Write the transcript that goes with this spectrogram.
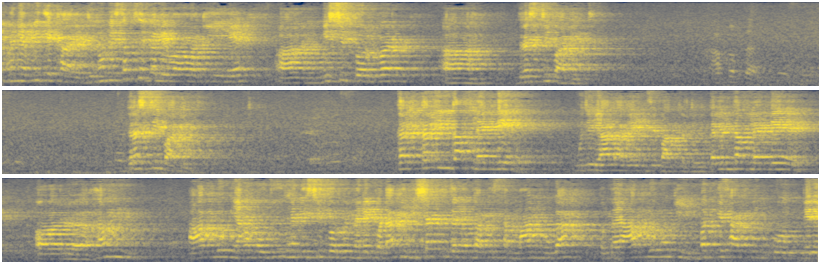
मैंने अभी देखा है जिन्होंने सबसे पहले वाह वाह की है निश्चित तौर पर दृष्टि बाधित दृष्टि बाधित कल कल इनका फ्लैग डे है। मुझे याद आ गया इनसे बात करते हुए। कल इनका फ्लैग डे है। और हम, आप लोग यहाँ मौजूद हैं, निश्चित तौर पे मैंने पढ़ा कि निशक्त जनों का भी सम्मान होगा। तो मैं आप लोगों की हिम्मत के साथ इनको, मेरे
